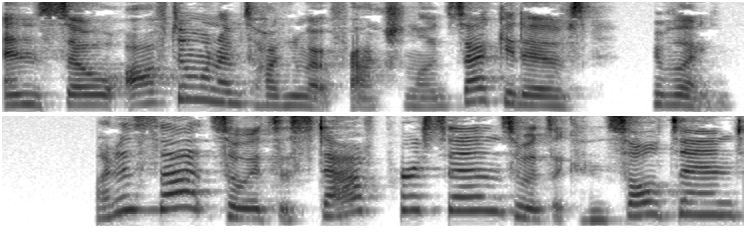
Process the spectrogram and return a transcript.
And so often when I'm talking about fractional executives, people are like, what is that? So it's a staff person, so it's a consultant.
